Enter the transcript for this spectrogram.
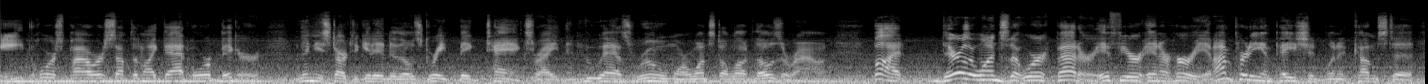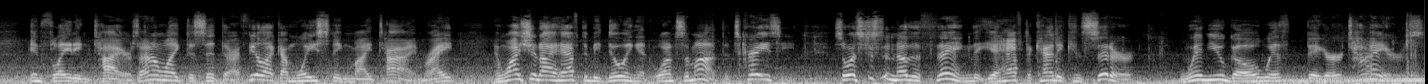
eight horsepower, something like that, or bigger, then you start to get into those great big tanks, right? And who has room or wants to lug those around. But they're the ones that work better if you're in a hurry. And I'm pretty impatient when it comes to inflating tires. I don't like to sit there. I feel like I'm wasting my time, right? And why should I have to be doing it once a month? It's crazy. So it's just another thing that you have to kind of consider when you go with bigger tires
